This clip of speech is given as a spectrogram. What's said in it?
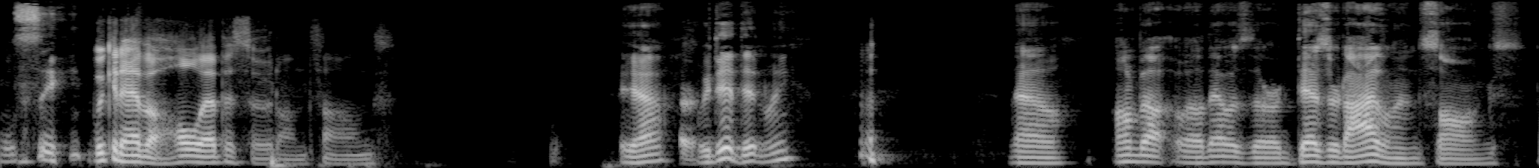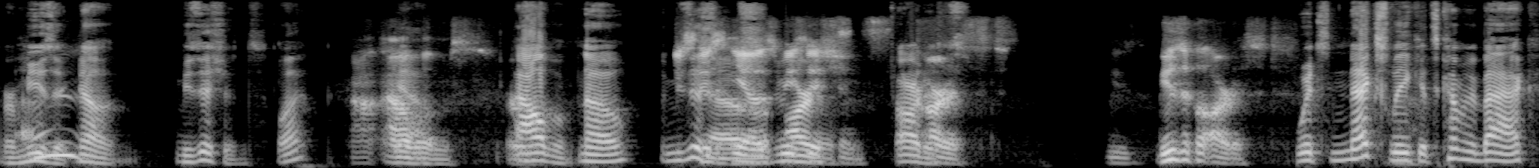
We'll see. We could have a whole episode on songs. Yeah, we did, didn't we? no. On about, well, that was their Desert Island songs or music. Ah. No, musicians. What? Al- Albums. or- Album. No, musicians. No. Yeah, it's artists. musicians. Artists. Artists. Mu- Musical artist. Which next week it's coming back,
